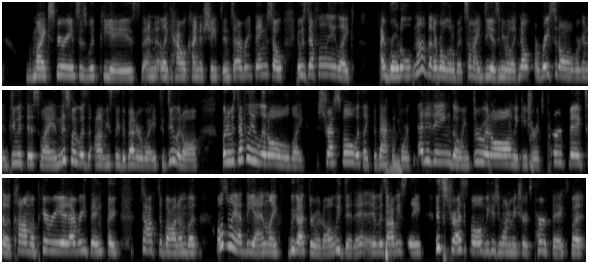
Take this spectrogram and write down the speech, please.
PA, my experiences with PAs, and like how it kind of shaped into everything. So it was definitely like I wrote a not that I wrote a little bit, some ideas, and you were like, nope, erase it all. We're gonna do it this way. And this way was obviously the better way to do it all. But it was definitely a little like stressful with like the back and mm-hmm. forth editing, going through it all, making sure it's perfect to a comma, period, everything like top to bottom. But ultimately at the end, like we got through it all. We did it. It was obviously it's stressful because you want to make sure it's perfect, but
